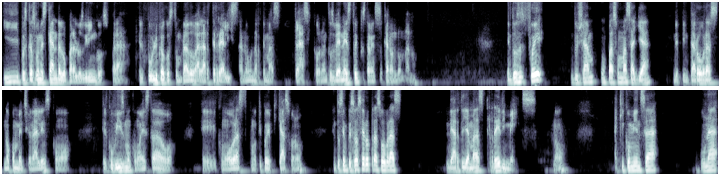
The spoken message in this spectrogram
Y pues causó un escándalo para los gringos, para el público acostumbrado al arte realista, ¿no? Un arte más clásico, ¿no? Entonces ven esto y pues también se sacaron onda, ¿no? Entonces fue Duchamp un paso más allá de pintar obras no convencionales como el cubismo, como esta, o eh, como obras como tipo de Picasso, ¿no? Entonces empezó a hacer otras obras de arte llamadas ready-mades, ¿no? Aquí comienza una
